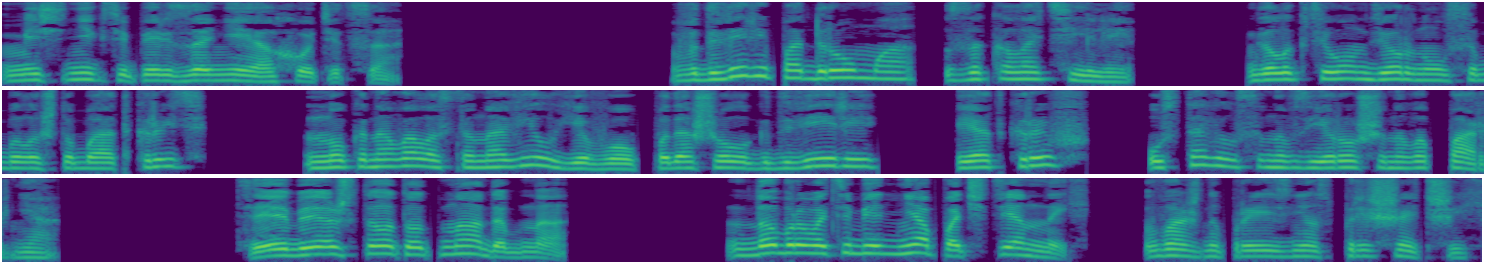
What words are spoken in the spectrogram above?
Мясник теперь за ней охотится». В двери подрома заколотили. Галактион дернулся было, чтобы открыть, но коновал остановил его, подошел к двери и, открыв, уставился на взъерошенного парня. «Тебе что тут надобно?» «Доброго тебе дня, почтенный!» важно произнес пришедший.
